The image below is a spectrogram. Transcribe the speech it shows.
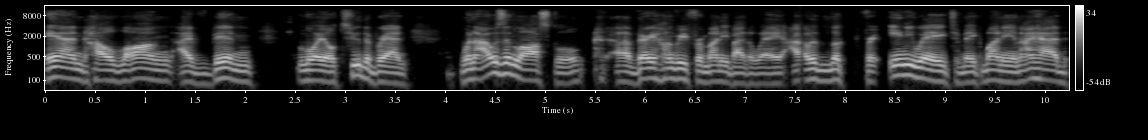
and how long I've been loyal to the brand. When I was in law school, uh, very hungry for money, by the way, I would look for any way to make money. And I had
